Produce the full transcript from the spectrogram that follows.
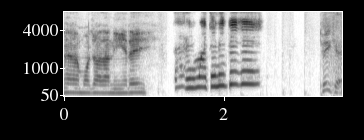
Eh, मजा आता नहीं है रे ठीक है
